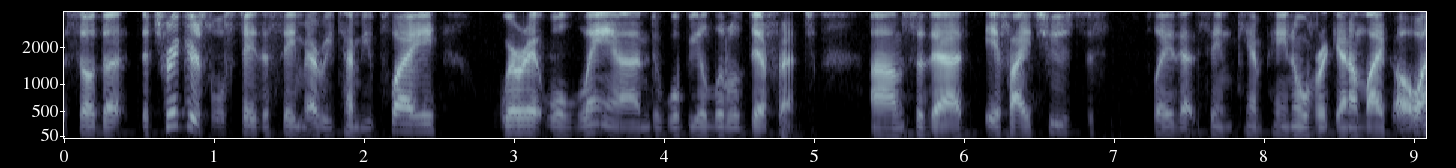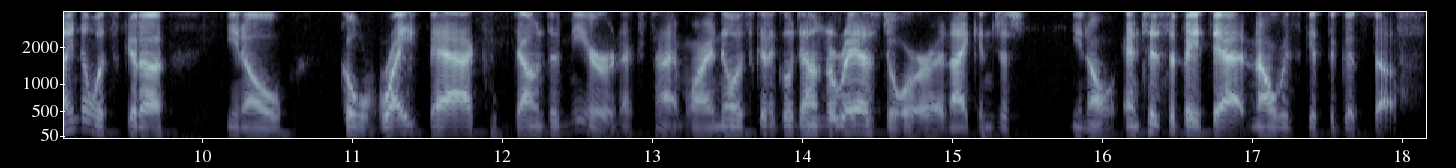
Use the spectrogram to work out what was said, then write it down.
So the the triggers will stay the same every time you play. Where it will land will be a little different. Um, so that if I choose to play that same campaign over again, I'm like, oh, I know it's gonna, you know, go right back down to Mir next time, or I know it's going to go down to Razdor, and I can just you know anticipate that and always get the good stuff.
